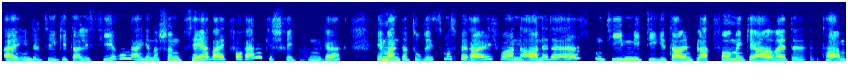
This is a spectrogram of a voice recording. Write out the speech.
äh, in der Digitalisierung eigentlich schon sehr weit vorangeschritten. Gell? Ich meine, der Tourismusbereich waren eine der ersten, die mit digitalen Plattformen gearbeitet haben,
